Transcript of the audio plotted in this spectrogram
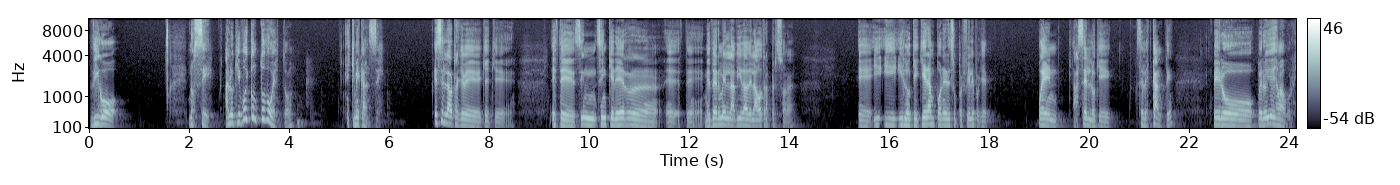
digo, no sé, a lo que voy con todo esto es que me cansé. Esa es la otra que, que, que este, sin, sin querer este, meterme en la vida de las otras personas. Eh, y, y, y, lo que quieran poner en sus perfiles, porque pueden hacer lo que se les cante, pero, pero yo ya me aburrí.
